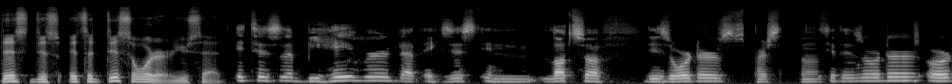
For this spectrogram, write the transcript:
this dis it's a disorder you said it is a behavior that exists in lots of disorders, personality disorders, or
